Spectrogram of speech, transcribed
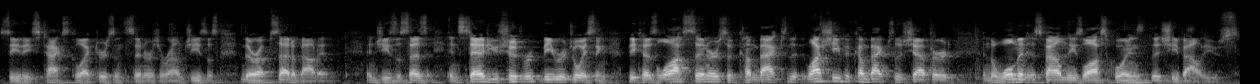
see these tax collectors and sinners around Jesus. They're upset about it. And Jesus says, instead, you should re- be rejoicing because lost sinners have come back to the lost sheep have come back to the shepherd, and the woman has found these lost coins that she values.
